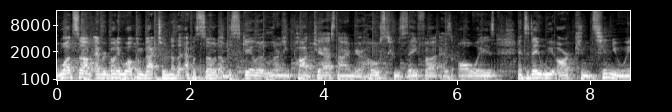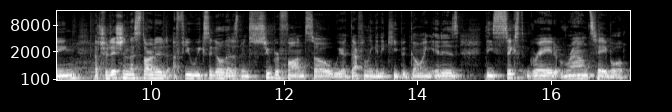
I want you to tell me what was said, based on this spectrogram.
What's up, everybody? Welcome back to another episode of the Scalar Learning Podcast. I am your host, Huzefa, as always. And today we are continuing a tradition that started a few weeks ago that has been super fun. So we are definitely going to keep it going. It is the sixth grade roundtable.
